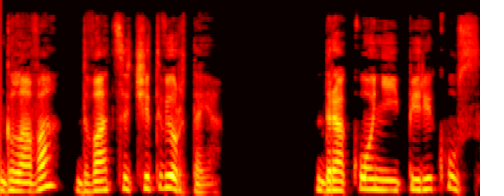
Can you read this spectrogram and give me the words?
Глава двадцать четвертая. Драконий перекус.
